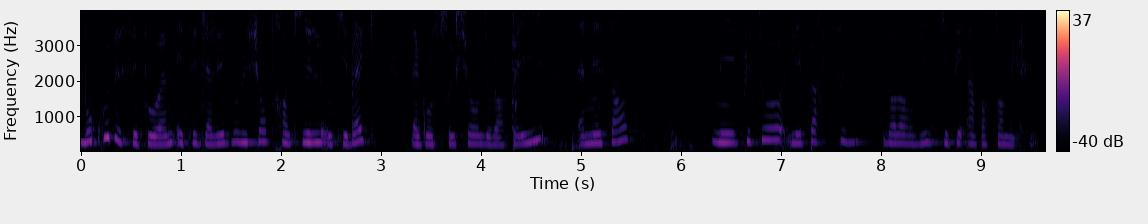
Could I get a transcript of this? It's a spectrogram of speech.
Beaucoup de ces poèmes étaient de la Révolution tranquille au Québec, la construction de leur pays, la naissance, mais plutôt les parties dans leur vie qui étaient importants d'écrire.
